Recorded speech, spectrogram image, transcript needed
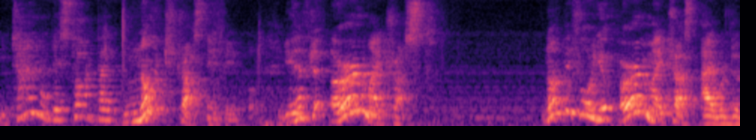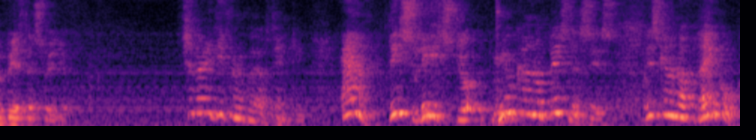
In China, they start by not trusting people. You have to earn my trust. Not before you earn my trust, I will do business with you. It's a very different way of thinking. And this leads to new kind of businesses, this kind of label,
